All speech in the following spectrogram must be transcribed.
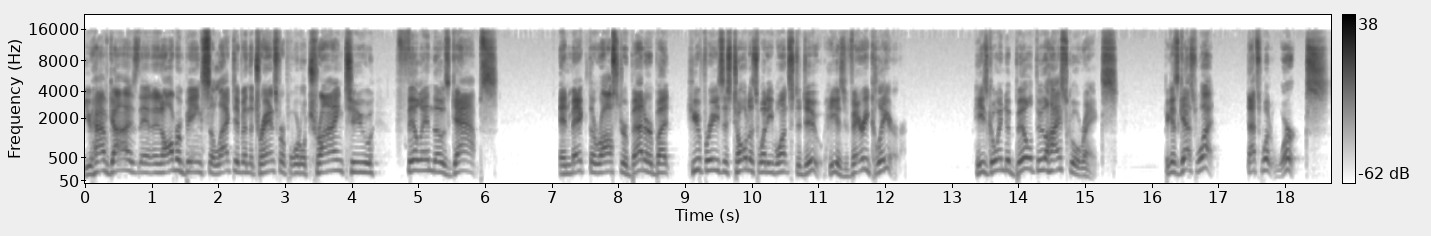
You have guys in Auburn being selective in the transfer portal, trying to fill in those gaps and make the roster better. But Hugh Freeze has told us what he wants to do. He is very clear. He's going to build through the high school ranks. Because guess what? That's what works.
